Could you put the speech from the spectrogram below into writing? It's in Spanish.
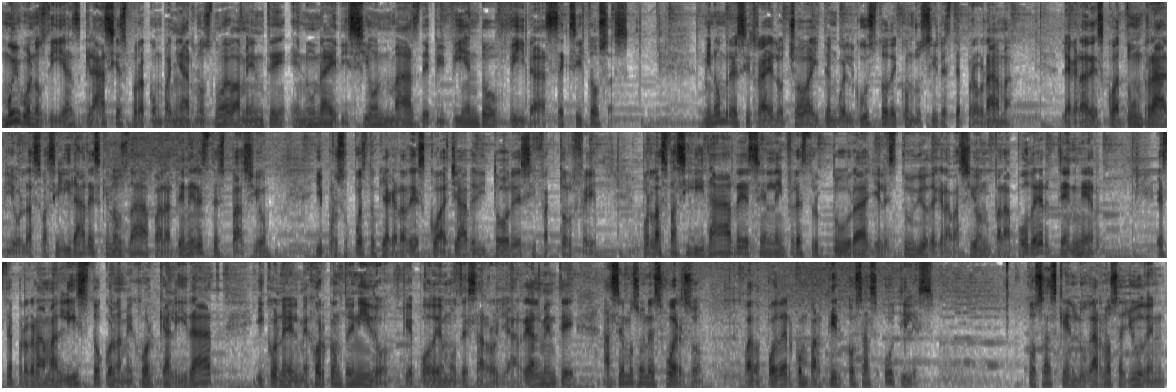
Muy buenos días, gracias por acompañarnos nuevamente en una edición más de Viviendo Vidas Exitosas. Mi nombre es Israel Ochoa y tengo el gusto de conducir este programa. Le agradezco a Dun Radio las facilidades que nos da para tener este espacio y por supuesto que agradezco a Llave Editores y Factor Fe por las facilidades en la infraestructura y el estudio de grabación para poder tener este programa listo con la mejor calidad y con el mejor contenido que podemos desarrollar. Realmente hacemos un esfuerzo para poder compartir cosas útiles, cosas que en lugar nos ayuden,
